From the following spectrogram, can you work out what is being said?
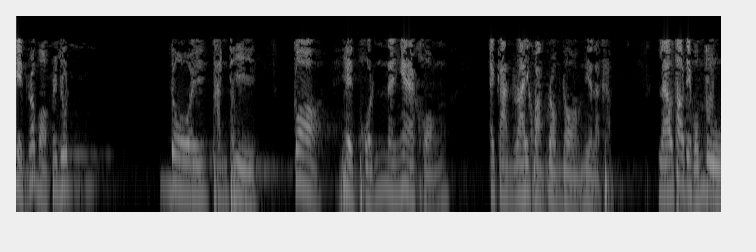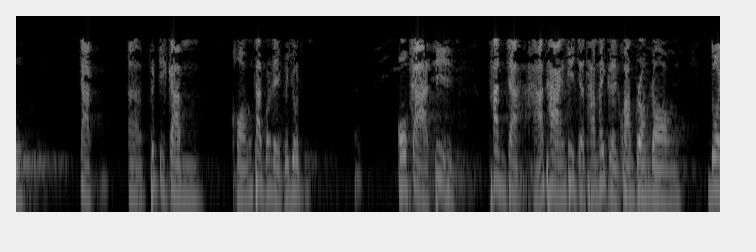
กิจระบอบประยุทธ์ โดยทันทีก็เหตุผลในแง่ของไอการไร้ความปรองดองเนี่ยแหละครับ แล้วเท่าที่ผมดูจากพฤติกรรมของท่านพลเอกประยุทธ์ โอกาสที่ท่านจะหาทางที่จะทำให้เกิดความปรองดอง โดย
